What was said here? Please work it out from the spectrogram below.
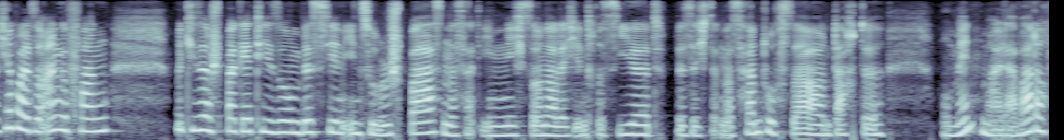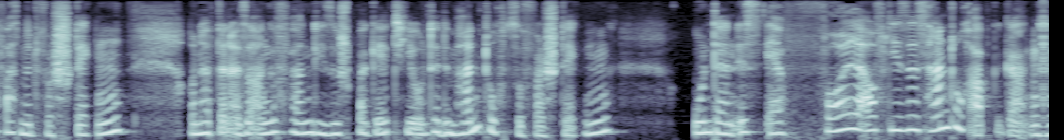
Ich habe also angefangen, mit dieser Spaghetti so ein bisschen ihn zu bespaßen. Das hat ihn nicht sonderlich interessiert, bis ich dann das Handtuch sah und dachte, Moment mal, da war doch was mit Verstecken. Und habe dann also angefangen, diese Spaghetti unter dem Handtuch zu verstecken und dann ist er voll auf dieses Handtuch abgegangen.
